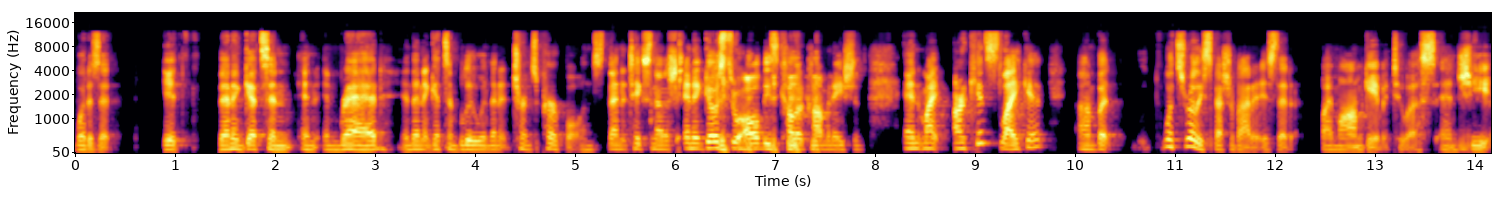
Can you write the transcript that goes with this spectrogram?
what is it? It then it gets in, in in red and then it gets in blue and then it turns purple and then it takes another sh- and it goes through all these color combinations and my our kids like it um, but what's really special about it is that my mom gave it to us and she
